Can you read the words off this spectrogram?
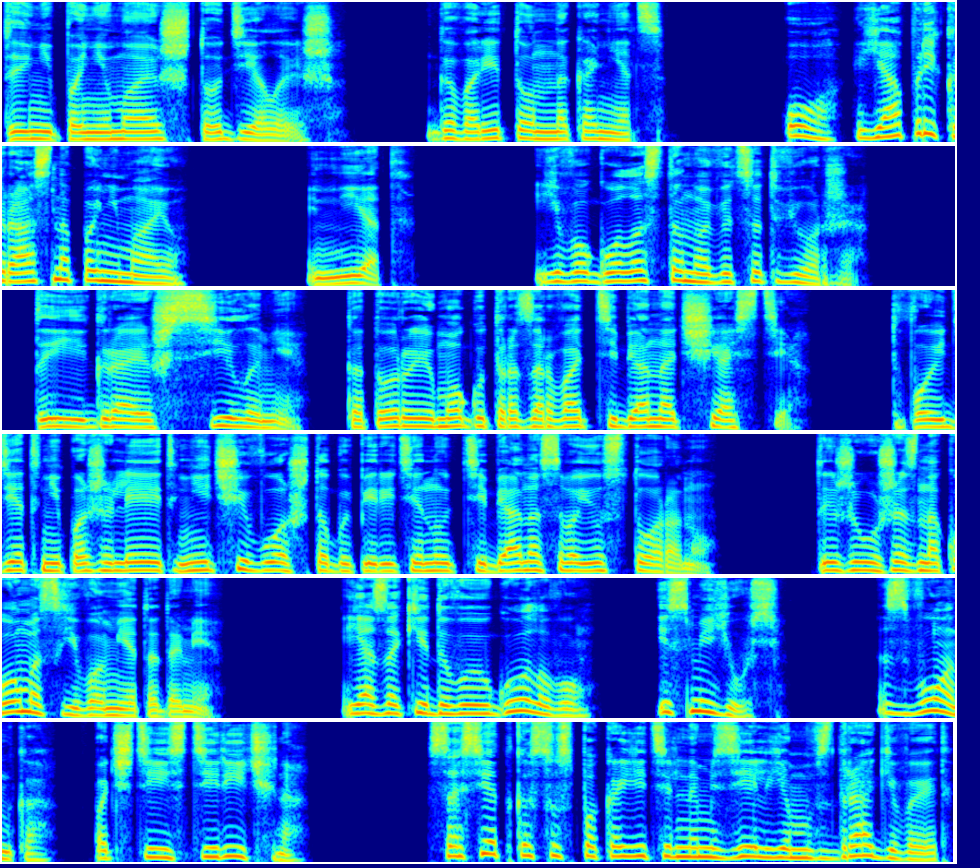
«Ты не понимаешь, что делаешь», — говорит он наконец. «О, я прекрасно понимаю». «Нет». Его голос становится тверже. «Ты играешь силами, которые могут разорвать тебя на части. Твой дед не пожалеет ничего, чтобы перетянуть тебя на свою сторону. Ты же уже знакома с его методами?» Я закидываю голову и смеюсь. Звонко, почти истерично. Соседка с успокоительным зельем вздрагивает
